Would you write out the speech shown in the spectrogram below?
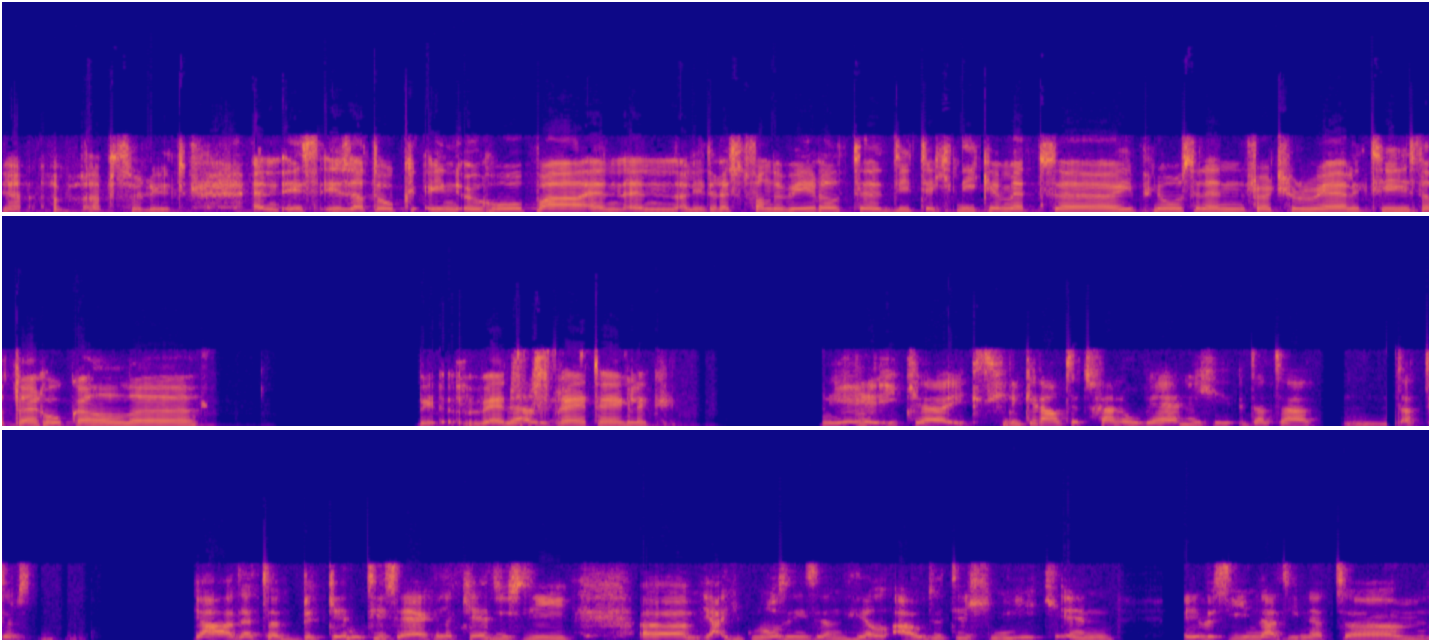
ja, absoluut. En is, is dat ook in Europa en, en allee, de rest van de wereld, eh, die technieken met uh, hypnose en virtual reality, is dat daar ook al uh, wijdverspreid eigenlijk? Nee, ik, ik schrik er altijd van hoe weinig dat, dat, dat er ja, dat dat bekend is eigenlijk. Hè. Dus die, um, ja, hypnose is een heel oude techniek en we zien dat in, het, ehm,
